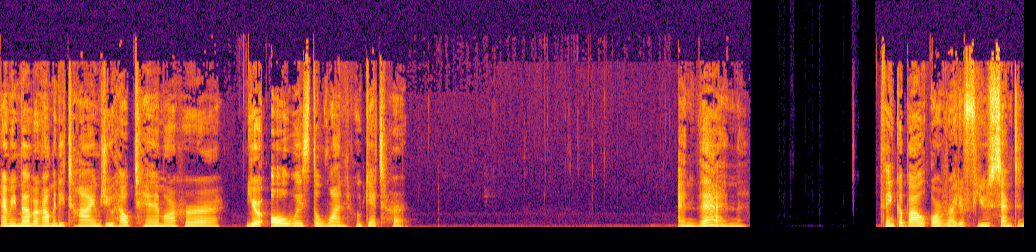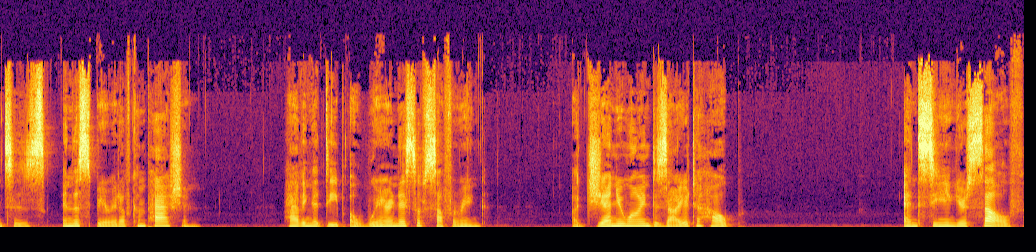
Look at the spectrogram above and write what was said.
And remember how many times you helped him or her. You're always the one who gets hurt. And then think about or write a few sentences in the spirit of compassion having a deep awareness of suffering, a genuine desire to help, and seeing yourself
